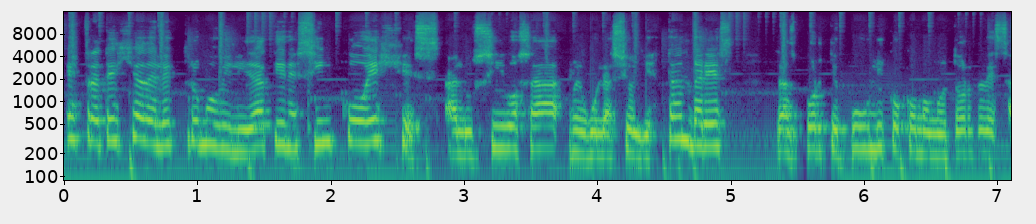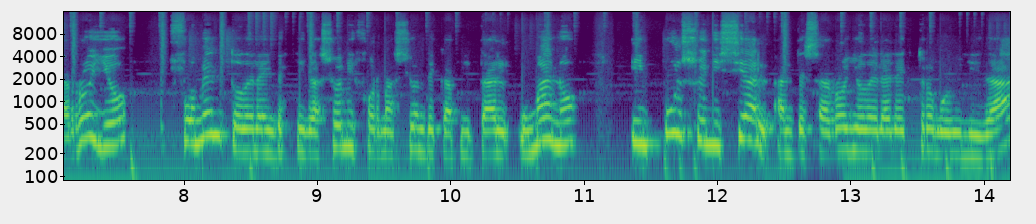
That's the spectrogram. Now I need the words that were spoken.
estrategia de electromovilidad tiene cinco ejes alusivos a regulación y estándares, transporte público como motor de desarrollo, fomento de la investigación y formación de capital humano, impulso inicial al desarrollo de la electromovilidad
